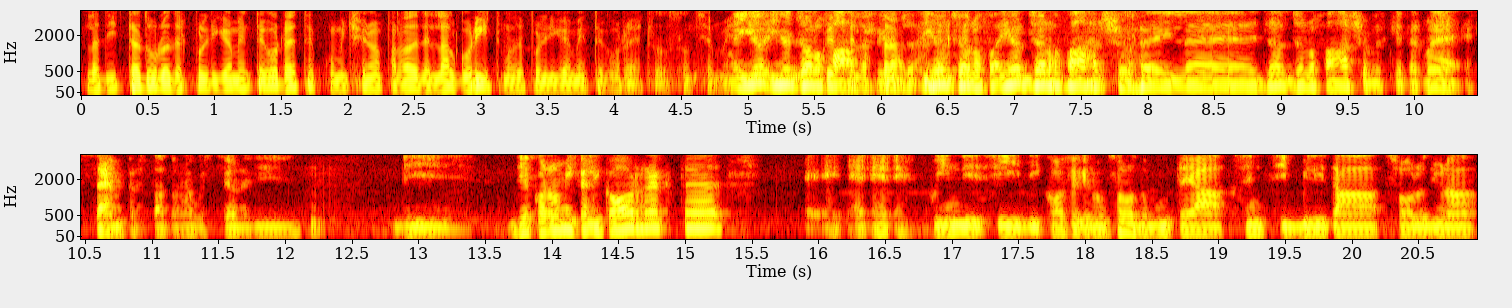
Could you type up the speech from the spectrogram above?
la, dittatura del politicamente corretto e cominceremo a parlare dell'algoritmo del politicamente corretto sostanzialmente. Io, io, già lo faccio, io già, io, già lo fa, già lo faccio, il, già, già, lo faccio perché per me è sempre stata una questione di, di, di economically correct e, e, e, quindi sì, di cose che non sono dovute a sensibilità solo di una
